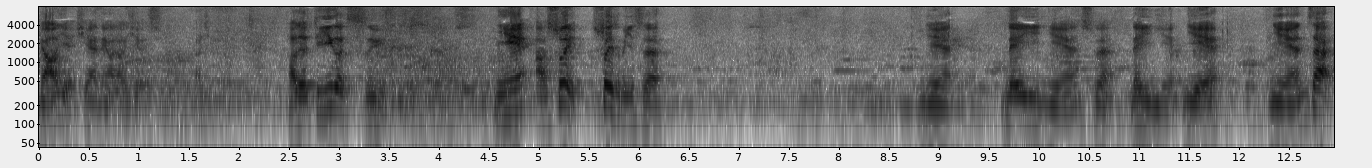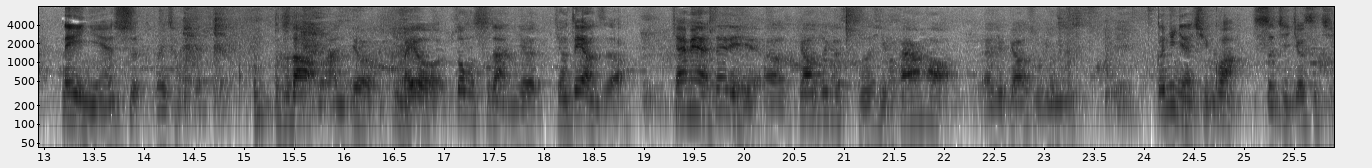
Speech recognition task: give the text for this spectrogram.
了解先了解了解。好的，第一个词语，年啊岁岁什么意思？年那一年是不那一年年年在那一年是癸丑？不知道啊，你就没有重视的，你就像这样子。下面这里呃标注一个词，写个番号，呃就标注一。根据你的情况，是几就是几，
